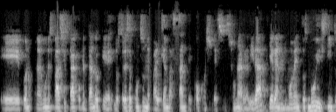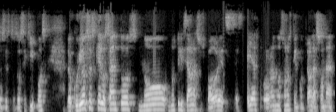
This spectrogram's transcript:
Eh, bueno, en algún espacio estaba comentando que los 13 puntos me parecían bastante pocos, es, una realidad, llegan en momentos muy distintos estos dos equipos. Lo curioso es que los Santos no, no utilizaron a sus jugadores estrellas, por lo menos no son los que encontraron la zona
